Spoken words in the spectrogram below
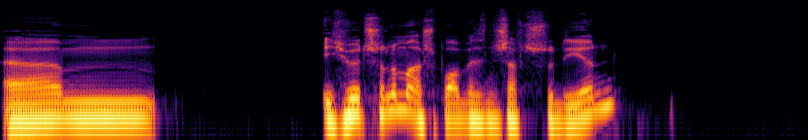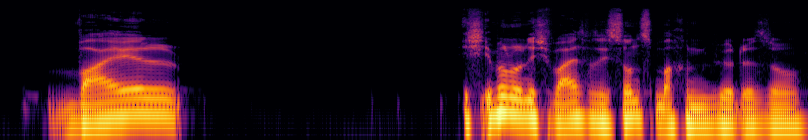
Ähm, ich würde schon nochmal Sportwissenschaft studieren, weil ich immer noch nicht weiß, was ich sonst machen würde. So,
